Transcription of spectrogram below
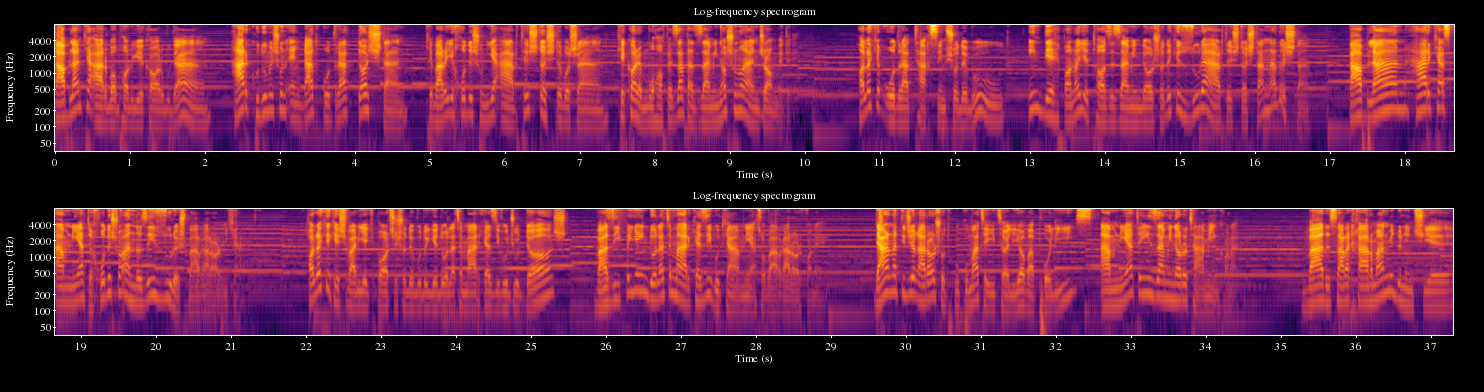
قبلا که ارباب ها روی کار بودن هر کدومشون انقدر قدرت داشتن که برای خودشون یه ارتش داشته باشن که کار محافظت از زمیناشون رو انجام بده. حالا که قدرت تقسیم شده بود این دهقانای تازه زمیندار شده که زور ارتش داشتن نداشتن. قبلا هر کس امنیت خودش رو اندازه زورش برقرار می‌کرد. حالا که کشور یک پارچه شده بود و یه دولت مرکزی وجود داشت وظیفه این دولت مرکزی بود که امنیت رو برقرار کنه. در نتیجه قرار شد حکومت ایتالیا و پلیس امنیت این زمینا رو تأمین کنن بعد سر خرمن می‌دونین چیه؟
